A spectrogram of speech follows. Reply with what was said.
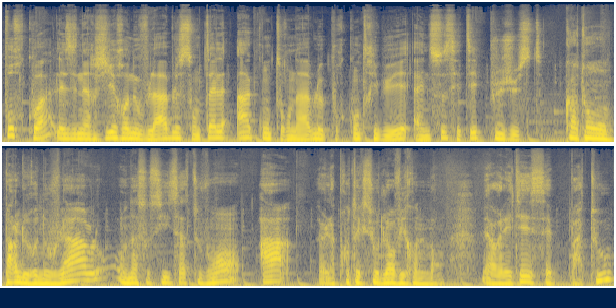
pourquoi les énergies renouvelables sont-elles incontournables pour contribuer à une société plus juste? Quand on parle de renouvelable, on associe ça souvent à la protection de l'environnement. Mais en réalité, c'est pas tout.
